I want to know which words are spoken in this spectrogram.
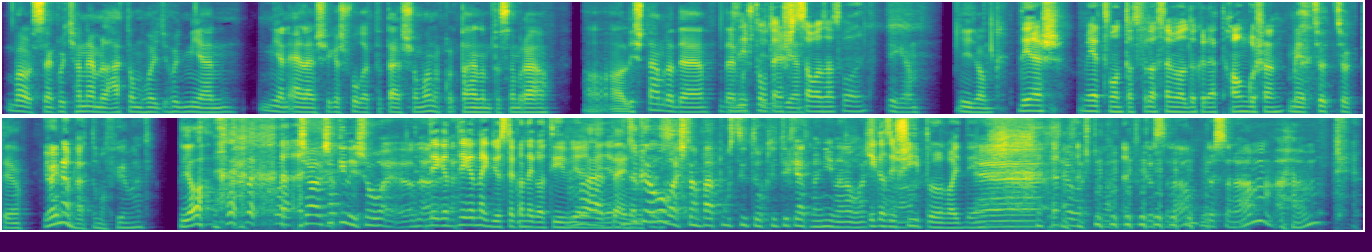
valószínűleg, hogyha nem látom, hogy, hogy milyen, milyen ellenséges fogadtatásom van, akkor talán nem teszem rá a, a, a listámra, de, de Ez egy protest ilyen... szavazat volt. Igen, így van. Dénes, miért vontad fel a szemöldöködet hangosan? Miért cöccögtél? Ja, én nem láttam a filmet. Ja? csak, csak én is téged, téged meggyőztek a negatív vélemények. Hát csak én olvastam pár pusztító kritikát, meg nyilván olvastam. Igazi a... sípöl vagy, Dén. Elolvastam a... Köszönöm, köszönöm.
